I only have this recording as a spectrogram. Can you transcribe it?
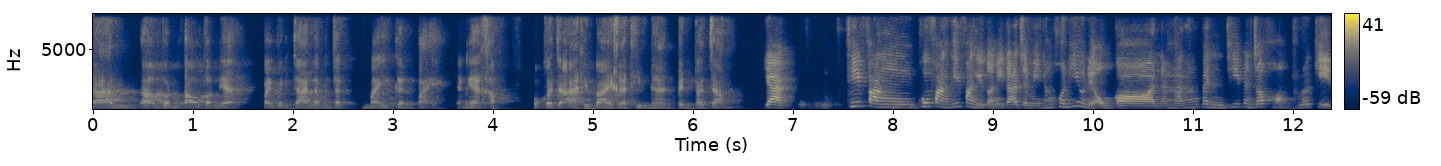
จานอ่อบนเตาตอนเนี้ยไปบนจานแล้วมันจะไหม้เกินไปอย่างเงี้ยครับผมก็จะอธิบายกับทีมงานเป็นประจำ อยากที่ฟังผู้ฟังที่ฟังอยู่ตอนนี้ก็อาจจะมีทั้งคนที่อยู่ในองค์กรนะคะ ทั้งเป็นที่เป็นเจ้าของธุรกิจ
